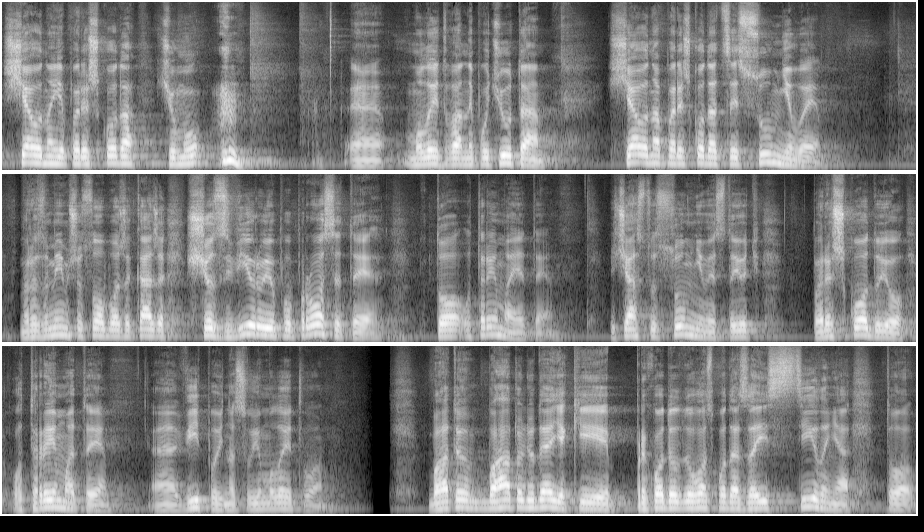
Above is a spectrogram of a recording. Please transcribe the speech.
ще одна є перешкода, чому е, молитва не почута. Ще одна перешкода це сумніви. Ми розуміємо, що Слово Боже каже, що з вірою попросите, то отримаєте. І часто сумніви стають перешкодою отримати е, відповідь на свою молитву. Багато, багато людей, які приходили до Господа за ісцілення, то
